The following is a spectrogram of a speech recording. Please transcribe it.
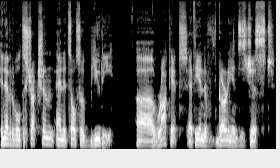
inevitable destruction and it's also beauty. Uh, Rocket at the end of Guardians is just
